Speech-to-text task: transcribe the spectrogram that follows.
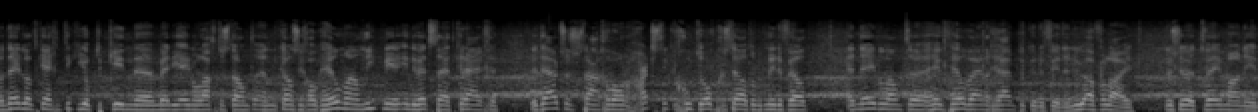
Want Nederland kreeg een tikkie op de kin uh, bij die 1-0 achterstand. En kan zich ook helemaal niet meer in de wedstrijd krijgen. De Duitsers staan gewoon hartstikke goed opgesteld op het middenveld. En Nederland uh, heeft heel weinig ruimte kunnen vinden. Nu Avalai tussen twee man in.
